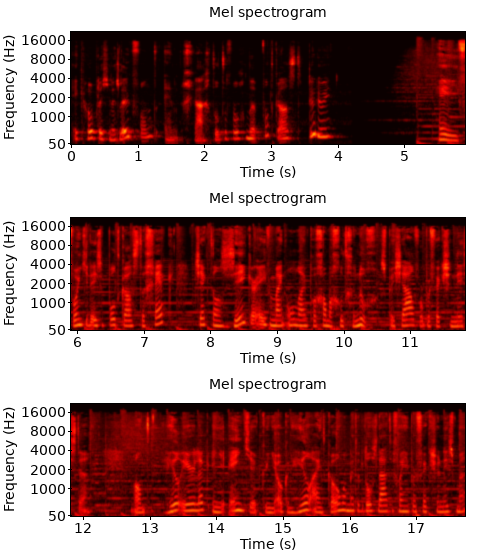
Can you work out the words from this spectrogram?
Ik hoop dat je het leuk vond en graag tot de volgende podcast. Doei doei! Hey, vond je deze podcast te gek? Check dan zeker even mijn online programma Goed Genoeg, speciaal voor perfectionisten. Want heel eerlijk, in je eentje kun je ook een heel eind komen met het loslaten van je perfectionisme.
